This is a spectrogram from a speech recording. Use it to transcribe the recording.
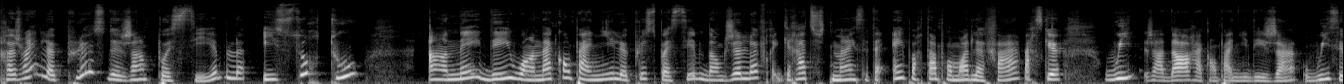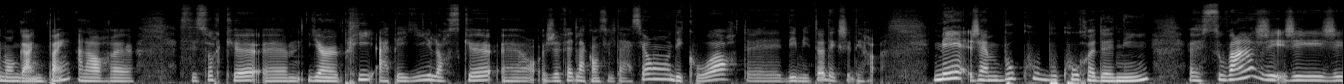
rejoindre le plus de gens possible et surtout en aider ou en accompagner le plus possible. Donc, je l'offre gratuitement et c'était important pour moi de le faire parce que oui, j'adore accompagner des gens. Oui, c'est mon gagne-pain. Alors, euh, c'est sûr que euh, il y a un prix à payer lorsque euh, je fais de la consultation, des cohortes, des méthodes, etc. Mais j'aime beaucoup, beaucoup redonner. souvent, j'ai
